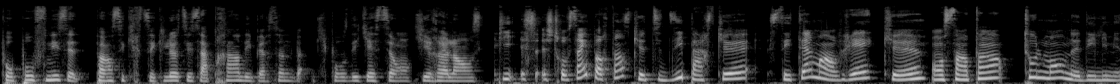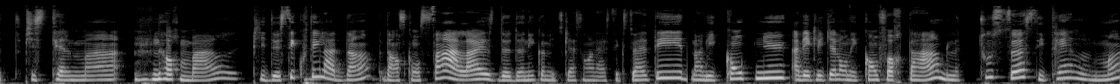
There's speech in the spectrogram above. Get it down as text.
pour peaufiner cette pensée critique-là. Tu sais, ça prend des personnes qui posent des questions, qui relancent. Puis je trouve ça important ce que tu dis parce que c'est tellement vrai que on s'entend tout le monde a des limites. Puis c'est tellement normal. Puis de s'écouter là-dedans, dans ce qu'on se sent à l'aise de donner comme éducation à la sexualité, dans les contenus avec lesquels on est confortable, tout ça, c'est tellement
